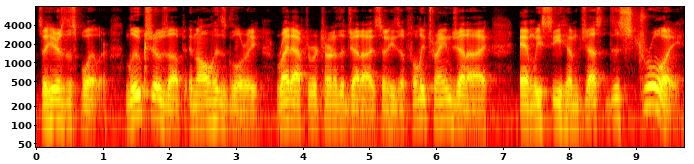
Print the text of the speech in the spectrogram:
So here's the spoiler Luke shows up in all his glory right after Return of the Jedi. So he's a fully trained Jedi, and we see him just destroy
